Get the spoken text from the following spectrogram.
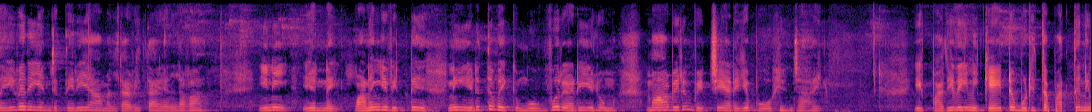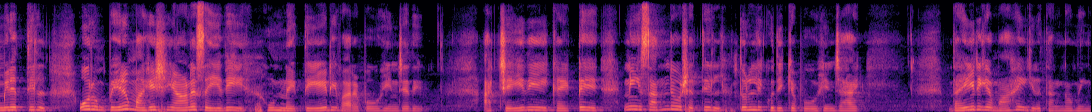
செய்வது என்று தெரியாமல் தவித்தாய் அல்லவா? இனி என்னை வணங்கிவிட்டு நீ எடுத்து வைக்கும் ஒவ்வொரு அடியிலும் மாபெரும் வெற்றி போகின்றாய். இப்பதிவை நீ கேட்டு முடித்த பத்து நிமிடத்தில் ஒரு பெரும் மகிழ்ச்சியான செய்தி உன்னை தேடி வரப்போகின்றது. அச்செய்தியை கேட்டு நீ சந்தோஷத்தில் துள்ளி குதிக்கப் போகின்றாய். தைரியமாக இரு தங்கமே.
